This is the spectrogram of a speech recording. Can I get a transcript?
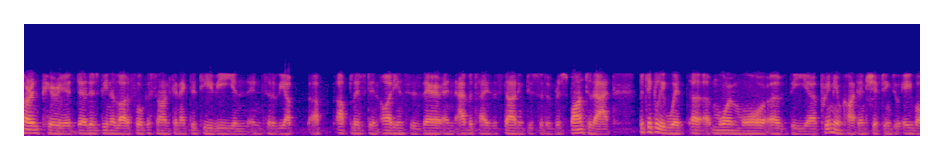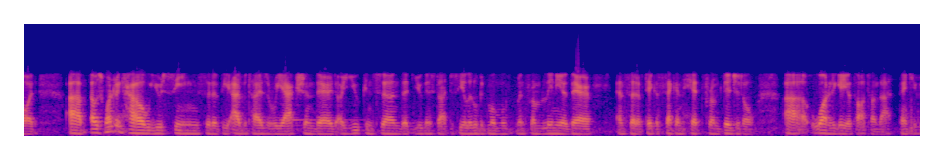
current period, uh, there's been a lot of focus on connected TV and, and sort of the up, up, uplift in audiences there, and advertisers starting to sort of respond to that, particularly with uh, uh more and more of the uh, premium content shifting to AVOD. Uh, I was wondering how you're seeing sort of the advertiser reaction there. Are you concerned that you're going to start to see a little bit more movement from linear there and sort of take a second hit from digital? Uh, wanted to get your thoughts on that. Thank you.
